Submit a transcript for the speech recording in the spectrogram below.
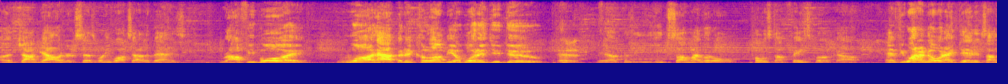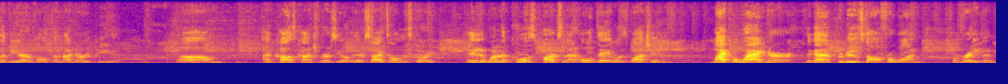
uh, John Gallagher says when he walks out of the van is, "Ralphie boy, what happened in Colombia? What did you do?" you know, because he, he saw my little post on Facebook. Uh, and if you want to know what I did, it's on the Vieira Vault. I'm not going to repeat it. Um, I caused controversy over there, so I told him the story. And one of the coolest parts of that whole day was watching Michael Wagener, the guy that produced All for One from Raven,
